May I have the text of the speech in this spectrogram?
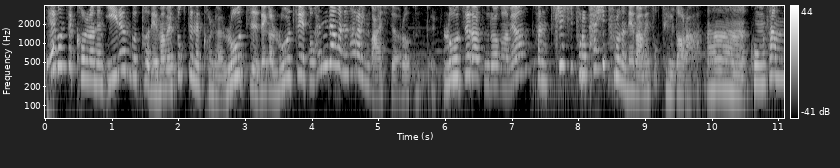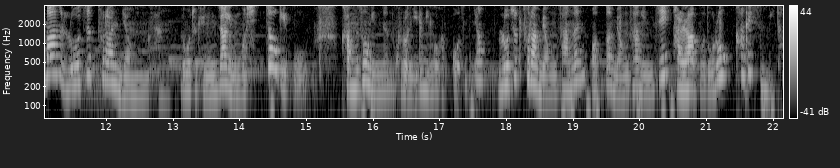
세 번째 컬러는 이름부터 내 맘에 쏙 드는 컬러야. 로즈. 내가 로즈에 또 환장하는 사람인 거 아시죠, 여러분들? 로즈가 들어가면 한 70%, 80%는 내 맘에 쏙 들더라. 음. 03번 로즈풀한 명상. 이것도 굉장히 뭔가 시적이고 감성 있는 그런 이름인 것 같거든요. 로즈풀한 명상은 어떤 명상인지 발라보도록 하겠습니다.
